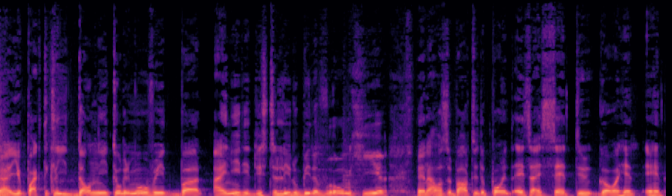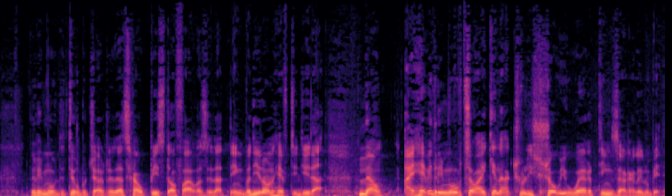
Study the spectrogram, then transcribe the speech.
Uh, you practically don't need to remove it, but I needed just a little bit of room here, and I was about to the point, as I said, to go ahead and remove the turbocharger. That's how pissed off I was at that thing, but you don't have to do that. Now, I have it removed so I can actually show you where things are a little bit.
